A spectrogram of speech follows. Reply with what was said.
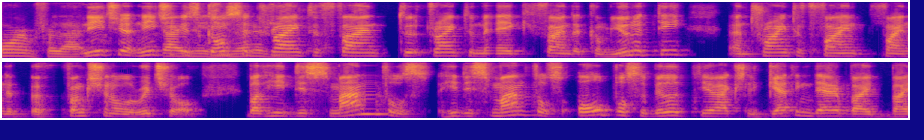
form for that. Nietzsche, Nietzsche is constantly trying to find, to, trying to make, find a community and trying to find, find a, a, functional ritual. But he dismantles, he dismantles all possibility of actually getting there by, by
